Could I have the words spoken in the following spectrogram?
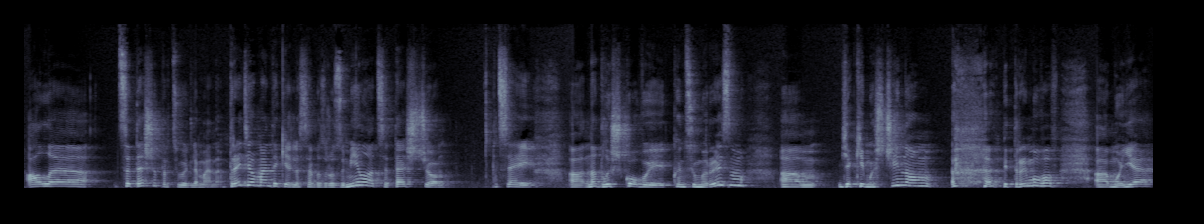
але це те, що працює для мене. Третій момент, який я для себе зрозуміла, це те, що цей е, надлишковий консюмеризм е, якимось чином підтримував е, моє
